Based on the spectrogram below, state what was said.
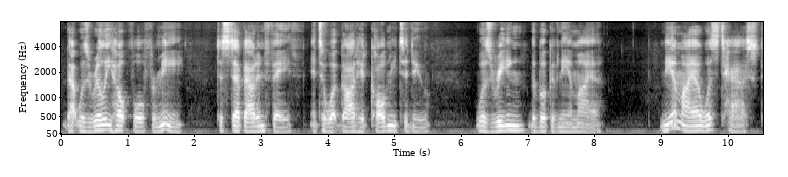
that was really helpful for me to step out in faith into what God had called me to do was reading the book of Nehemiah. Nehemiah was tasked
